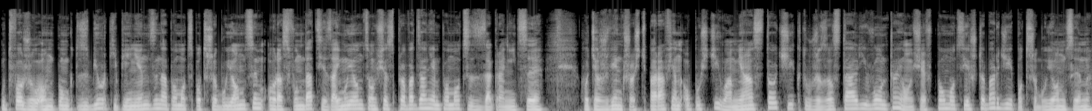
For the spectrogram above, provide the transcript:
Utworzył on punkt zbiórki pieniędzy na pomoc potrzebującym oraz fundację zajmującą się sprowadzaniem pomocy z zagranicy. Chociaż większość parafian opuściła miasto, ci, którzy zostali, włączają się w pomoc jeszcze bardziej potrzebującym.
